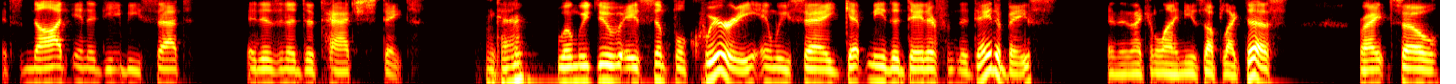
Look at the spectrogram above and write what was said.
It's not in a DB set. It is in a detached state. Okay. When we do a simple query and we say, get me the data from the database, and then I can line these up like this, right? So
